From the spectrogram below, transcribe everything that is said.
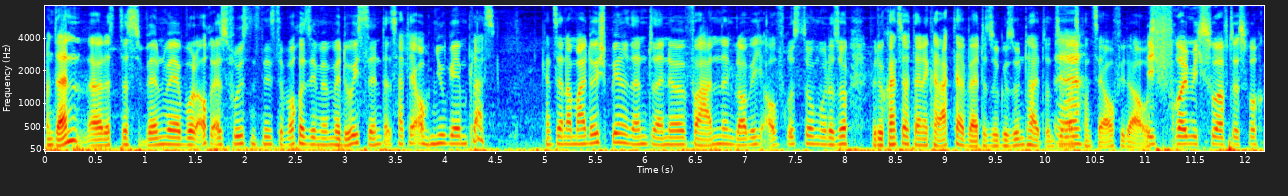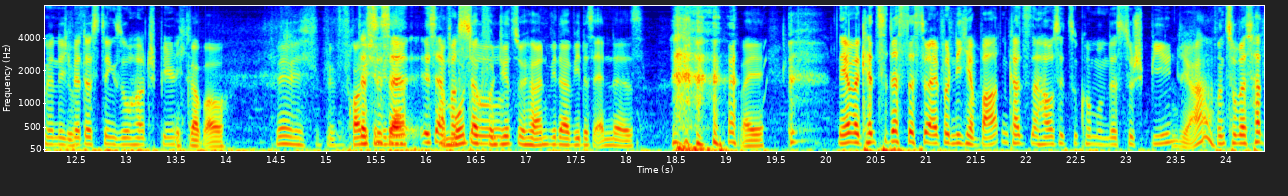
Und dann, äh, das, das werden wir ja wohl auch erst frühestens nächste Woche sehen, wenn wir durch sind. Das hat ja auch New Game Plus. Kannst ja normal durchspielen und dann deine vorhandenen, glaube ich, Aufrüstungen oder so. Weil du kannst ja auch deine Charakterwerte, so Gesundheit und sowas, Äh, kannst du ja auch wieder aus. Ich freue mich so auf das Wochenende. Ich werde das Ding so hart spielen. Ich glaube auch. Ich, ich, ich freue mich ist, wieder äh, ist am Montag so- von dir zu hören, wieder wie das Ende ist. Weil Ja, aber kennst du das, dass du einfach nicht erwarten kannst, nach Hause zu kommen, um das zu spielen? Ja. Und sowas hat,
